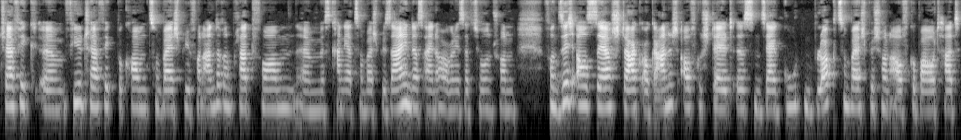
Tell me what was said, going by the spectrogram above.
Traffic, ähm, viel Traffic bekommt, zum Beispiel von anderen Plattformen. Ähm, es kann ja zum Beispiel sein, dass eine Organisation schon von sich aus sehr stark organisch aufgestellt ist, einen sehr guten Blog zum Beispiel schon aufgebaut hat,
